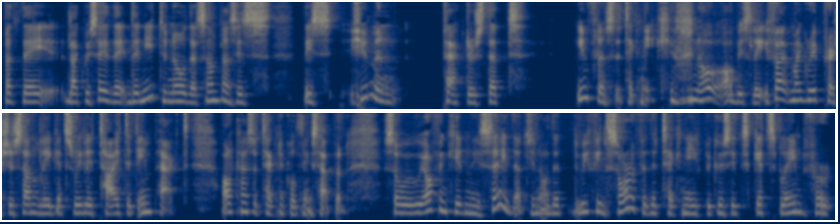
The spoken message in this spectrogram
But they, like we say, they, they need to know that sometimes it's these human factors that influence the technique. you know, obviously, if I, my grip pressure suddenly gets really tight at impact, all kinds of technical things happen. So we often kiddingly say that, you know, that we feel sorry for the technique because it gets blamed for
